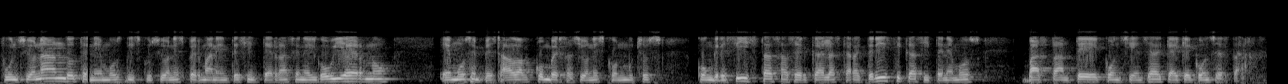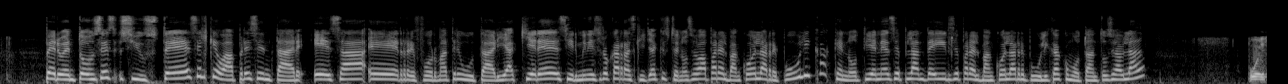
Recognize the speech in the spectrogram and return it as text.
funcionando, tenemos discusiones permanentes internas en el gobierno, hemos empezado a conversaciones con muchos congresistas acerca de las características y tenemos bastante conciencia de que hay que concertar. Pero entonces, si usted es el que va a presentar esa eh, reforma tributaria, ¿quiere decir, ministro Carrasquilla, que usted no se va para el Banco de la República, que no tiene ese plan de irse para el Banco de la República como tanto se ha hablado? Pues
